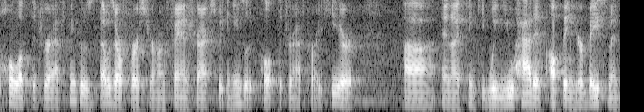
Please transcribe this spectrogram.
pull up the draft, I think that was, that was our first year on Fantrax, we can easily pull up the draft right here. Uh, and I think we, you had it up in your basement.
